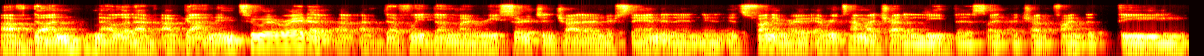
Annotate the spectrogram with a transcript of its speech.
I've done now that I've, I've gotten into it, right? I've, I've definitely done my research and try to understand it. And, and it's funny, right? Every time I try to lead this, I, I try to find the, the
